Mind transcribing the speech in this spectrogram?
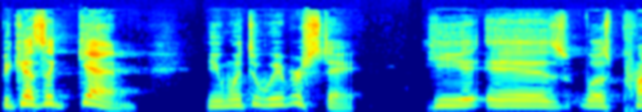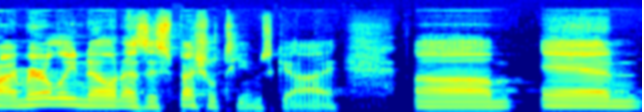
because again, he went to Weber State he is was primarily known as a special teams guy, um, and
